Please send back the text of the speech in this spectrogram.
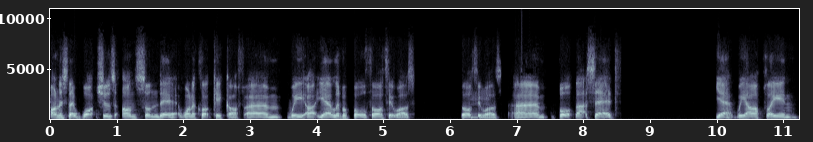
honestly, watch us on Sunday, one o'clock kickoff. Um, we are yeah, Liverpool thought it was, thought mm. it hmm. was. Um, but that said, yeah, we are playing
